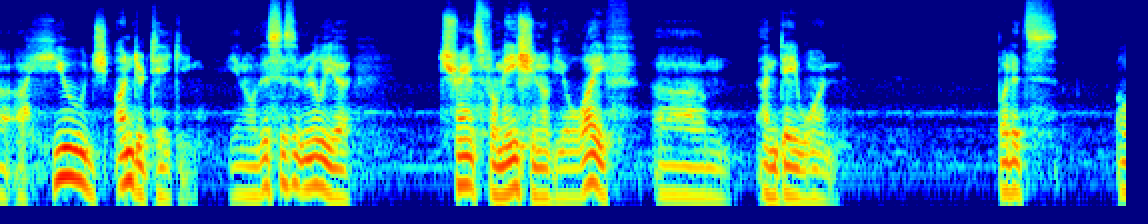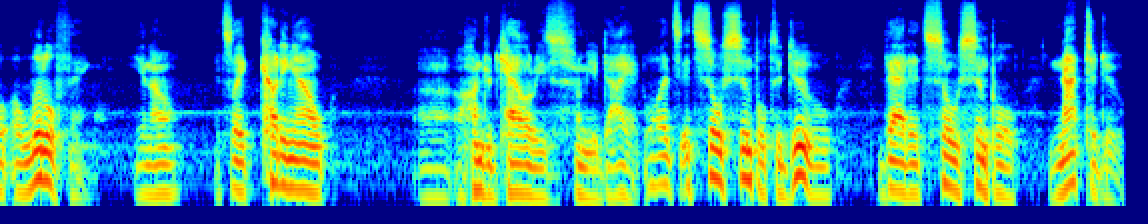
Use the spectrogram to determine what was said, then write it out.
a, a huge undertaking. You know, this isn't really a, transformation of your life um, on day one. But it's a, a, little thing, you know? It's like cutting out uh, a uh, hundred calories from your diet. Well, it's it's so simple to do that it's so simple not to do.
